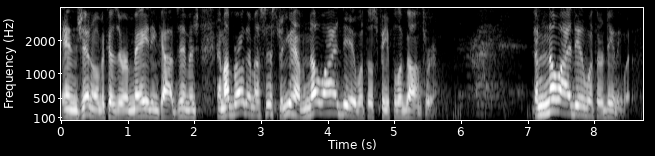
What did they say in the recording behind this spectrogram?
in general because they were made in God's image. And my brother and my sister, you have no idea what those people have gone through. Right. have no idea what they're dealing with.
